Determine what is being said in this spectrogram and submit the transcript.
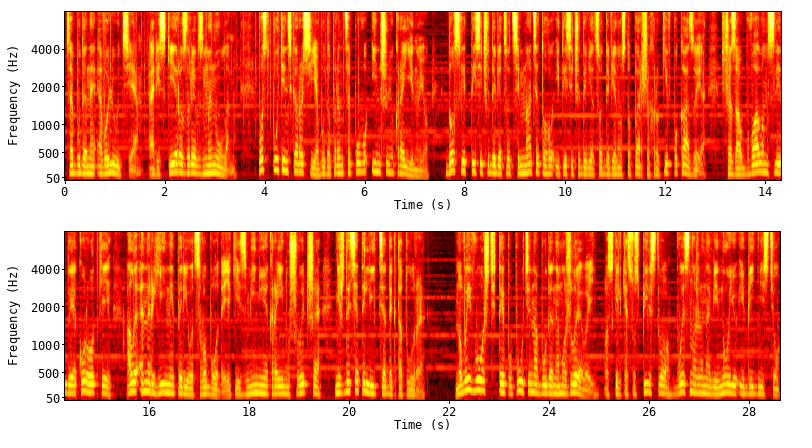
Це буде не еволюція, а різкий розрив з минулим. Постпутінська Росія буде принципово іншою країною. Досвід 1917 і 1991 років показує, що за обвалом слідує короткий, але енергійний період свободи, який змінює країну швидше, ніж десятиліття диктатури. Новий вождь типу Путіна буде неможливий, оскільки суспільство, виснажене війною і бідністю,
